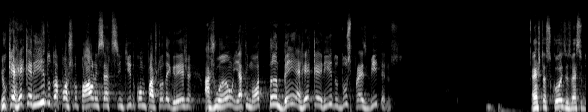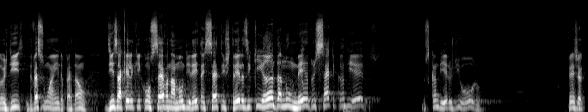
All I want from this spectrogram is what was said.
E o que é requerido do apóstolo Paulo, em certo sentido, como pastor da igreja, a João e a Timóteo, também é requerido dos presbíteros. Estas coisas, verso 2 diz, verso 1 ainda, perdão, diz aquele que conserva na mão direita as sete estrelas e que anda no meio dos sete candeeiros, dos candeeiros de ouro. Veja,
